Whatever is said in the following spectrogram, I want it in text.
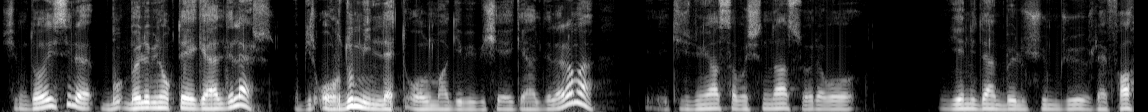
şimdi dolayısıyla bu böyle bir noktaya geldiler. Bir ordu millet olma gibi bir şeye geldiler ama İkinci Dünya Savaşı'ndan sonra o yeniden bölüşümcü refah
